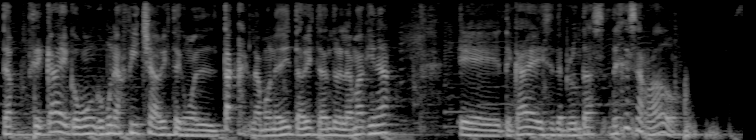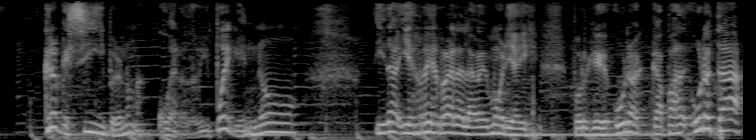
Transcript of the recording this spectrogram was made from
te, cae como, como una ficha, viste, como el tac, la monedita, viste, dentro de la máquina. Eh, te cae y se te preguntas, ¿dejé cerrado? Creo que sí, pero no me acuerdo. Y puede que no. Y, da, y es re rara la memoria ahí. Porque uno es capaz. uno está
